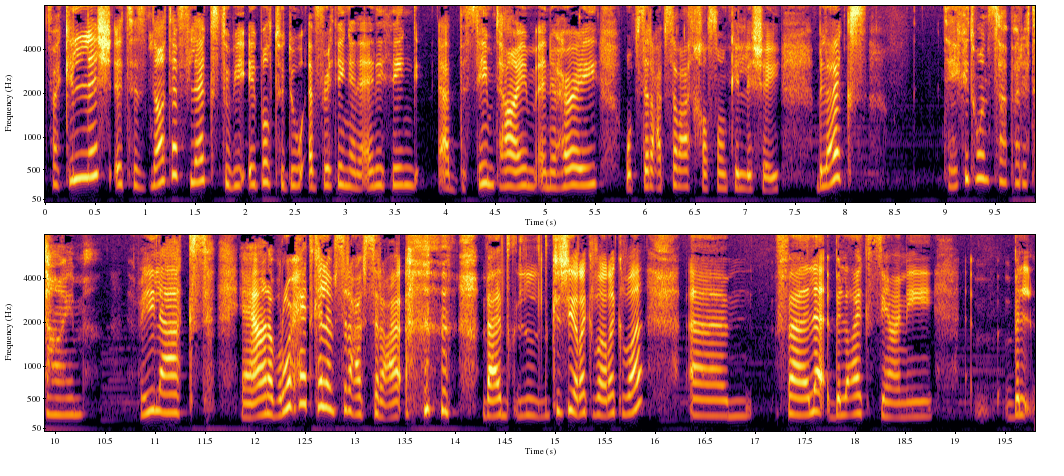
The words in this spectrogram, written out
فكلش it is not a flex to be able to do everything and anything at the same time in a hurry وبسرعة بسرعة تخلصون كل شيء. بالعكس take it one step at a time. relax يعني أنا بروحي أتكلم بسرعة بسرعة. بعد كل شيء ركضة ركضة. فلا بالعكس يعني بل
